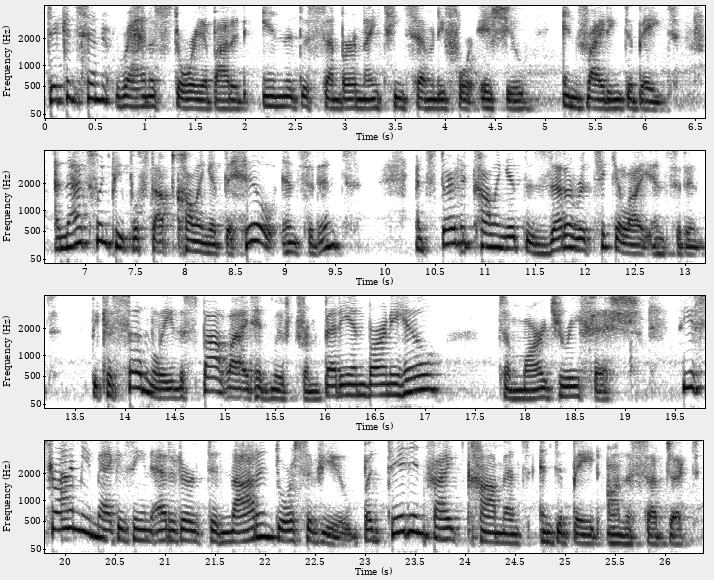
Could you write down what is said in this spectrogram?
Dickinson ran a story about it in the December 1974 issue, inviting debate. And that's when people stopped calling it the Hill incident and started calling it the Zeta Reticuli incident because suddenly the spotlight had moved from Betty and Barney Hill to Marjorie Fish. The Astronomy magazine editor did not endorse a view, but did invite comments and debate on the subject.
